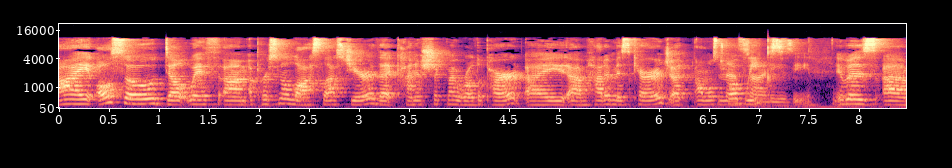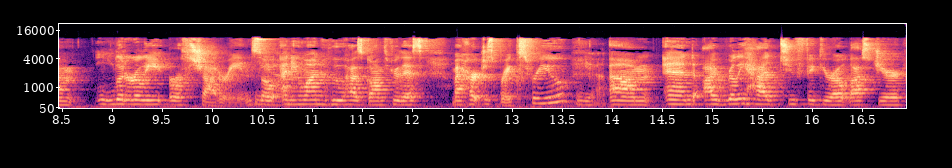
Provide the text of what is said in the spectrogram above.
I also dealt with um, a personal loss last year that kind of shook my world apart. I um, had a miscarriage at almost And 12 that's not weeks. easy. It was um, literally earth shattering. So, Yeah. anyone who has gone through this, my heart just breaks for you. Yeah. Um, and I really had to figure out last year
